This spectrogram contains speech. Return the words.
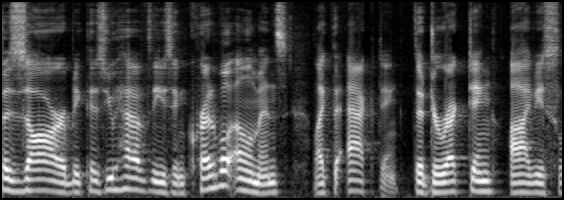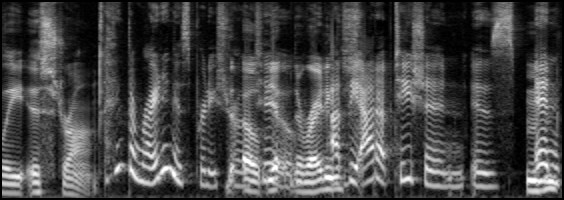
bizarre because you have these incredible elements like the acting. The directing obviously is strong. I think the writing is pretty strong oh, too. yep, the writing Uh, the adaptation is, Mm-hmm. and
